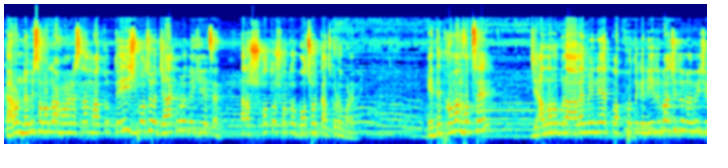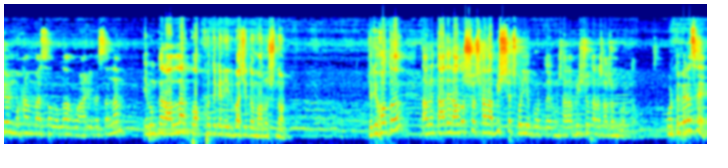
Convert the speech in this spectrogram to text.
কারণ নবী সাল্লাম মাত্র তেইশ বছর যা করে দেখিয়েছেন, তারা শত শত বছর কাজ করে পড়েন। এতে প্রমাণ হচ্ছে যে আল্লাহ রবুল্লাহ আলমিনের পক্ষ থেকে নির্বাচিত নবী ছিলেন মোহাম্মদ সাল্লাহ আলী আসাল্লাম এবং তারা আল্লাহর পক্ষ থেকে নির্বাচিত মানুষ নন। যদি হতো, তাহলে তাদের আদর্শ সারা বিশ্বে ছড়িয়ে পড়তো এবং সারা বিশ্ব তারা শাসন করতো। করতে পেরেছে?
